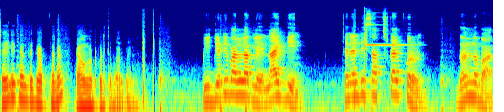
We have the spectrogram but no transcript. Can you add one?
চাইলে এখান থেকে আপনারা ডাউনলোড করতে পারবেন। ভিডিওটি ভালো লাগলে লাইক দিন। চ্যানেলটি সাবস্ক্রাইব করুন। ধন্যবাদ।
